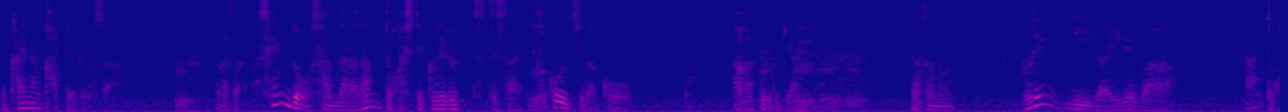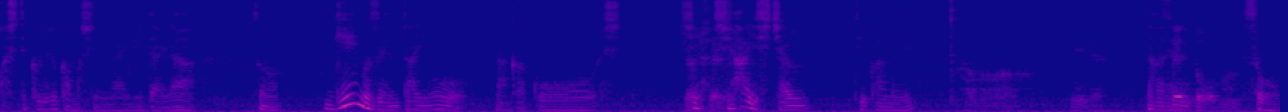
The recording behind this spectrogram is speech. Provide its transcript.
で海南勝ってるけどさうんだからさ仙道さんなら何とかしてくれるっつってさうん。彦一がこう上がってる時あるじゃん。だからそのブレイディがいれば何とかしてくれるかもしんないみたいなそのゲーム全体をなんかこうしし支配しちゃうっていう感じ。ああいいね。なんかね銭湯、うん、そ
